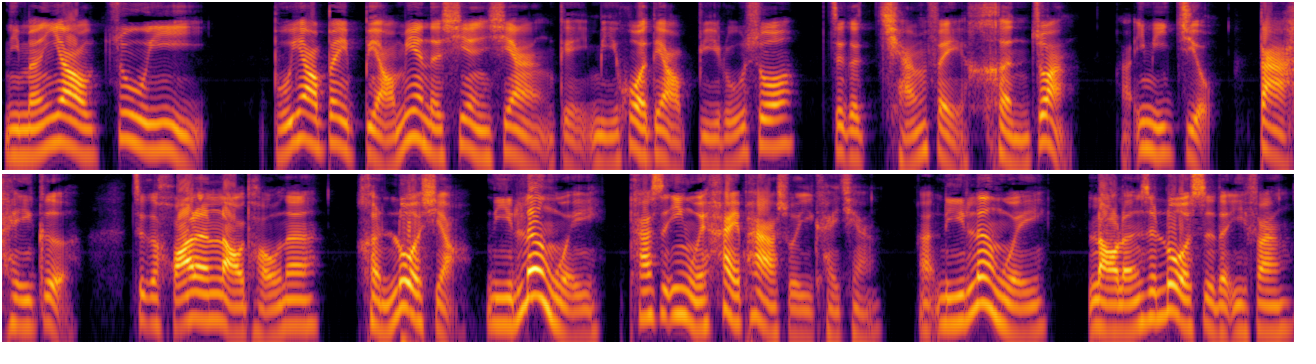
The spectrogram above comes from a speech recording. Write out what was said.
你们要注意，不要被表面的现象给迷惑掉。比如说，这个抢匪很壮啊，一米九，大黑个；这个华人老头呢很弱小。你认为他是因为害怕所以开枪啊？你认为老人是弱势的一方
